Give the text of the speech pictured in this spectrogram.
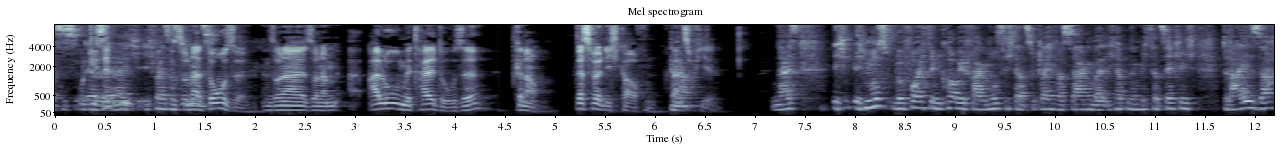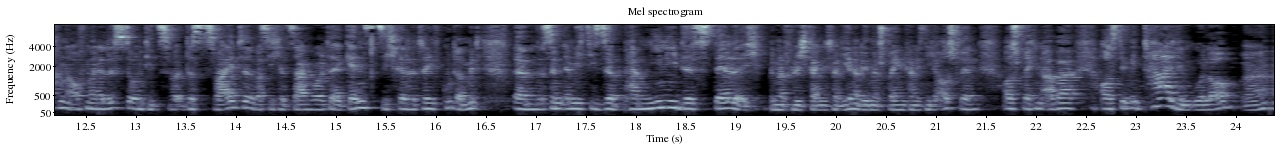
Es ist Und die irre. sind ich, ich weiß, in so einer. Dose, in so einer so einem Alu-Metalldose. Genau. Das würde ich kaufen, ganz viel. Nice. Ich, ich muss, bevor ich den Corby frage, muss ich dazu gleich was sagen, weil ich habe nämlich tatsächlich drei Sachen auf meiner Liste und die, das zweite, was ich jetzt sagen wollte, ergänzt sich relativ gut damit. Ähm, das sind nämlich diese Panini de Stelle. Ich bin natürlich kein Italiener, dementsprechend kann ich es nicht aussprechen, aussprechen, aber aus dem Italienurlaub, äh,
